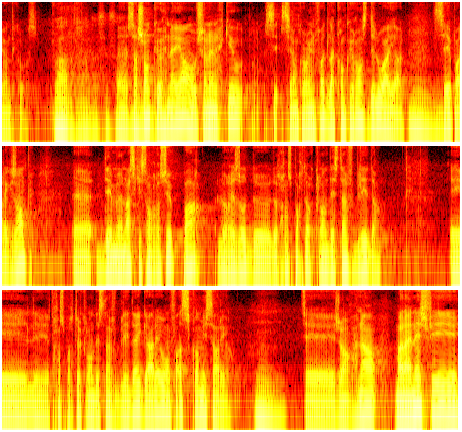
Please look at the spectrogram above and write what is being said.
gain de cause. voilà voilà c'est ça Euh, sachant que هنايا واش رانا نحكيو c'est c'est encore une fois de la concurrence déloyale. Hmm. C'est par exemple euh, des menaces qui sont reçues par le réseau de, de transporteurs clandestins Blida. Et les transporteurs clandestins Blida, ils garent en face commissariat. Hmm. C'est genre هنا ما راناش في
